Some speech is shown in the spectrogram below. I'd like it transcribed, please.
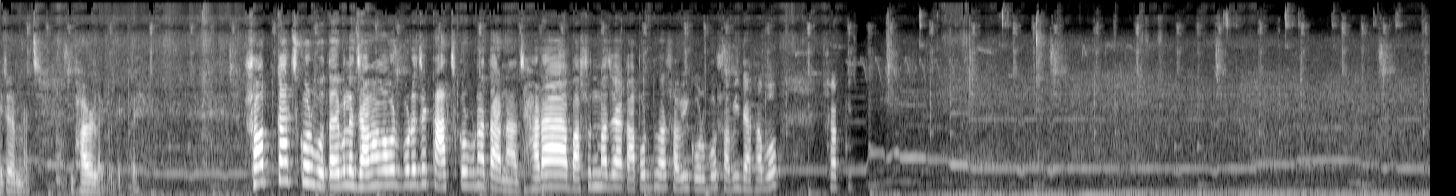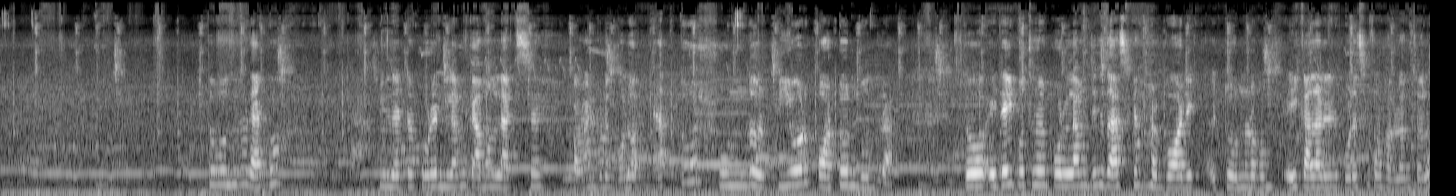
এটার ম্যাচে ভালো লাগবে দেখতে। সব কাজ করব, তাই বলে জামা কাপড় পরে যে কাজ করব না তা না। ঝাড়া, বাসন মাজা, কাপড় ধোয়া সবই করব, সবই দেখাবো। সব কিছু তো বন্ধুরা দেখো, চুড়িদারটা পরে নিলাম, কেমন লাগছে? কমেন্ট করে বলো। এত সুন্দর পিওর কটন বন্ধুরা। তো এটাই প্রথমে পরলাম যেহেতু আজকে আমার বর এক- একটু অন্যরকম এই কালারের পরেছে তো ভাবলাম চলো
